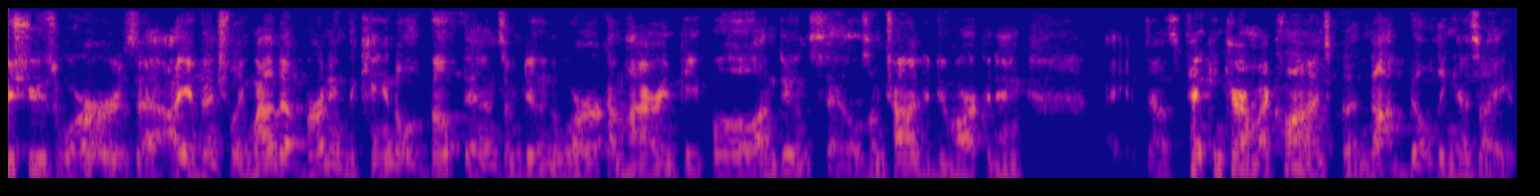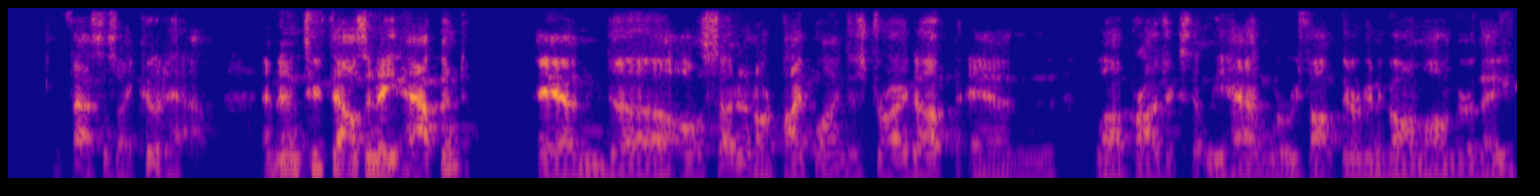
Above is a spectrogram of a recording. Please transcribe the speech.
issues were is that I eventually wound up burning the candle at both ends. I'm doing the work, I'm hiring people, I'm doing sales, I'm trying to do marketing. I was taking care of my clients, but not building as I fast as I could have. And then 2008 happened, and uh, all of a sudden our pipeline just dried up, and a lot of projects that we had where we thought they were going to go on longer, they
